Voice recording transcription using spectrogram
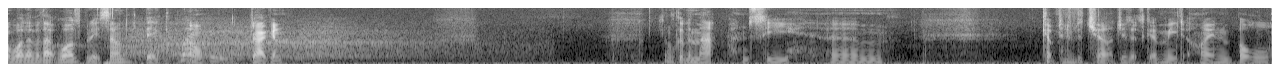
Don't whatever that was, but it sounded big. Oh, dragon. Look at the map and see. Um, Captain of the Chargers, let's go meet Iron Bull.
